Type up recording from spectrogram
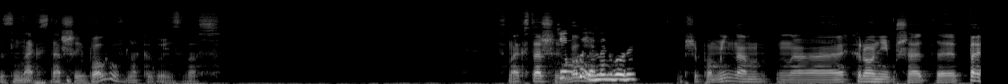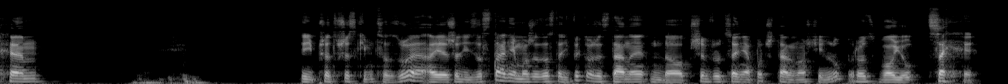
Znak starszych bogów dla kogoś z Was. Znak starszych bogów Dziękujemy z góry. przypominam, e, chroni przed e, pechem i przed wszystkim co złe, a jeżeli zostanie, może zostać wykorzystany do przywrócenia poczytalności lub rozwoju cechy.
